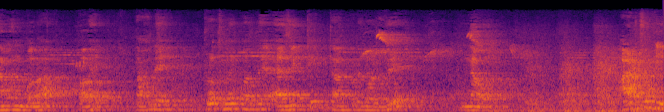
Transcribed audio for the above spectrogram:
নাউন বলা হয় তাহলে প্রথমে পড়বে অ্যাজেক্টিভ তারপরে বলবে নাউন আর যদি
